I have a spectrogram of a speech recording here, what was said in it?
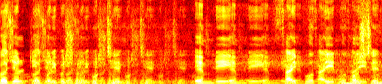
গজলটি পরিবেশন করছেন। এমডি সাইফুদ্দিন হোসেন।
